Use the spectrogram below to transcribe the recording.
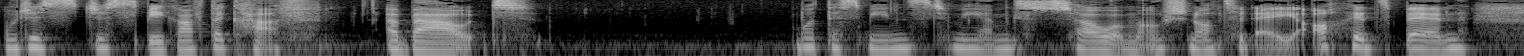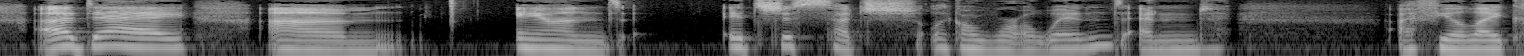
which is just speak off the cuff about what this means to me. I'm so emotional today, y'all. It's been a day. Um, and it's just such like a whirlwind and I feel like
